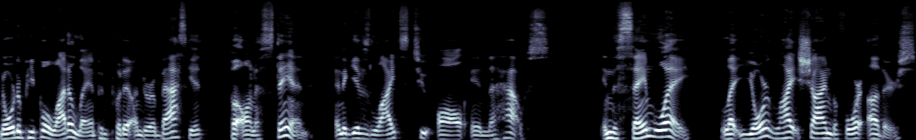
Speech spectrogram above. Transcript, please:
Nor do people light a lamp and put it under a basket, but on a stand, and it gives light to all in the house. In the same way, let your light shine before others,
